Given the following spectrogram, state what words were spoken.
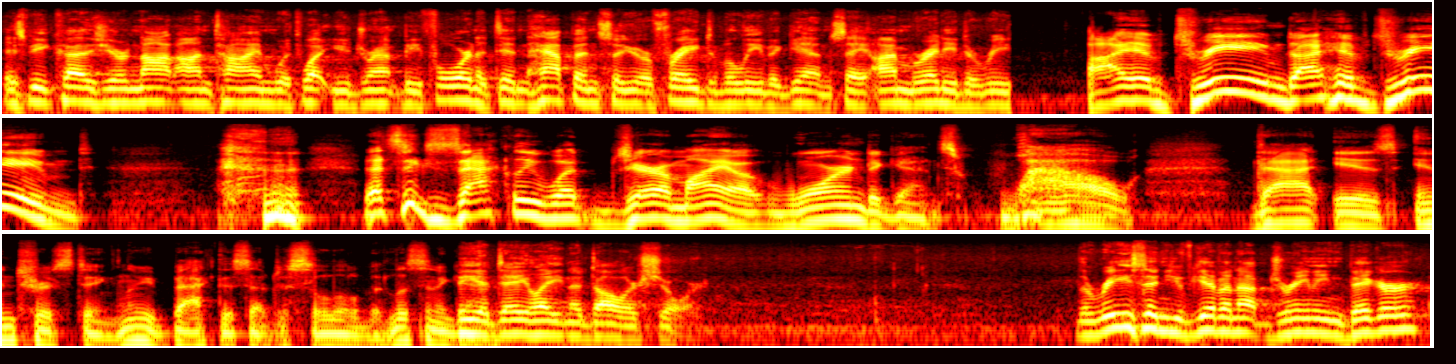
is because you're not on time with what you dreamt before and it didn't happen, so you're afraid to believe again. Say, I'm ready to read. I have dreamed, I have dreamed. That's exactly what Jeremiah warned against. Wow. That is interesting. Let me back this up just a little bit. Listen again. Be a day late and a dollar short. The reason you've given up dreaming bigger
